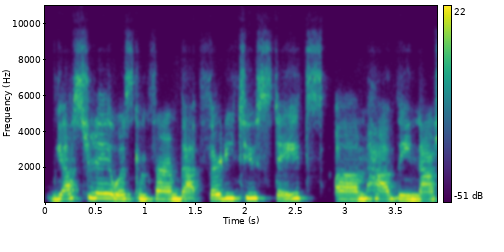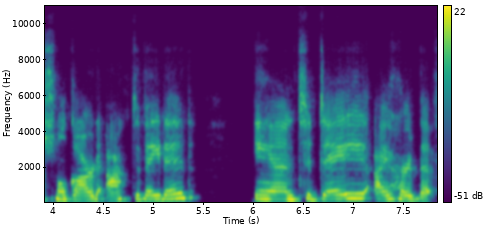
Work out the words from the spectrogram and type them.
yesterday, it was confirmed that 32 states um, have the National Guard activated. And today, I heard that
